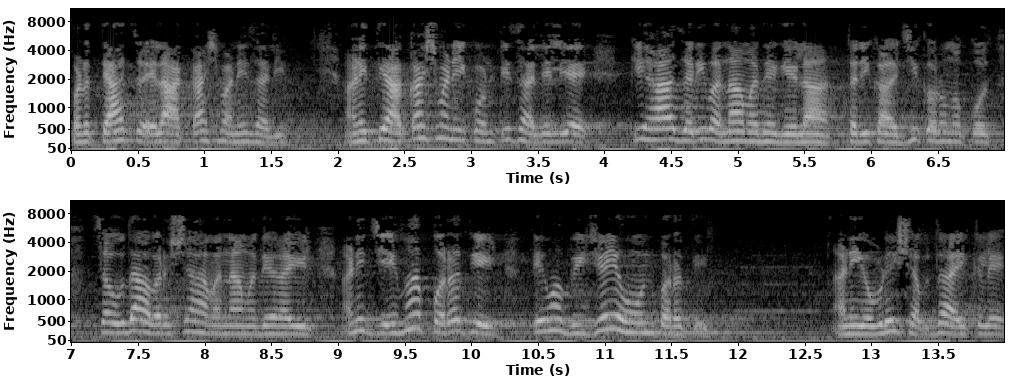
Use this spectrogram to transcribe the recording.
पण त्याच वेळेला आकाशवाणी झाली. आणि ती आकाशवाणी कोणती झालेली आहे? की हा जरी वनामध्ये गेला तरी काळजी करू नकोस. चौदा वर्ष हा वनामध्ये राहील. आणि जेव्हा परत येईल तेव्हा विजय होऊन परत येईल. आणि एवढे शब्द ऐकले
